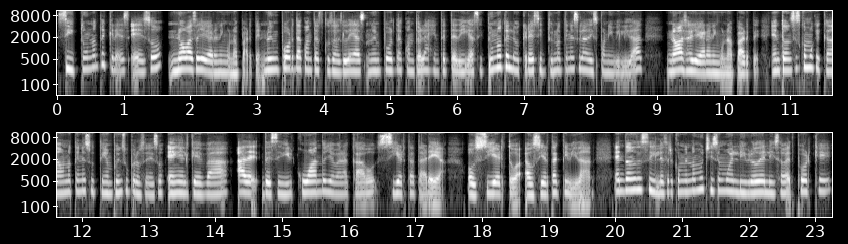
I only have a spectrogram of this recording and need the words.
si tú no te crees eso, no vas a llegar a ninguna parte. No importa cuántas cosas leas, no importa cuánto la gente te diga, si tú no te lo crees, si tú no tienes la disponibilidad, no vas a llegar a ninguna parte. Entonces como que cada uno tiene su tiempo y su proceso en el que va a decidir cuándo llevar a cabo cierta tarea o, cierto, o cierta actividad. Entonces sí, les recomiendo muchísimo el libro de Elizabeth porque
